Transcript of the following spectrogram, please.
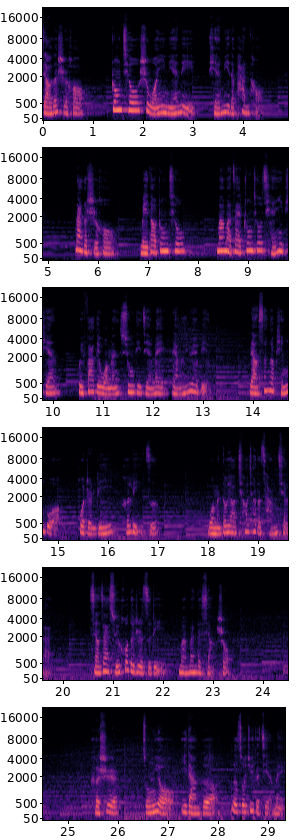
小的时候，中秋是我一年里甜蜜的盼头。那个时候，每到中秋，妈妈在中秋前一天会发给我们兄弟姐妹两个月饼、两三个苹果或者梨和李子，我们都要悄悄地藏起来，想在随后的日子里慢慢的享受。可是，总有一两个恶作剧的姐妹。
